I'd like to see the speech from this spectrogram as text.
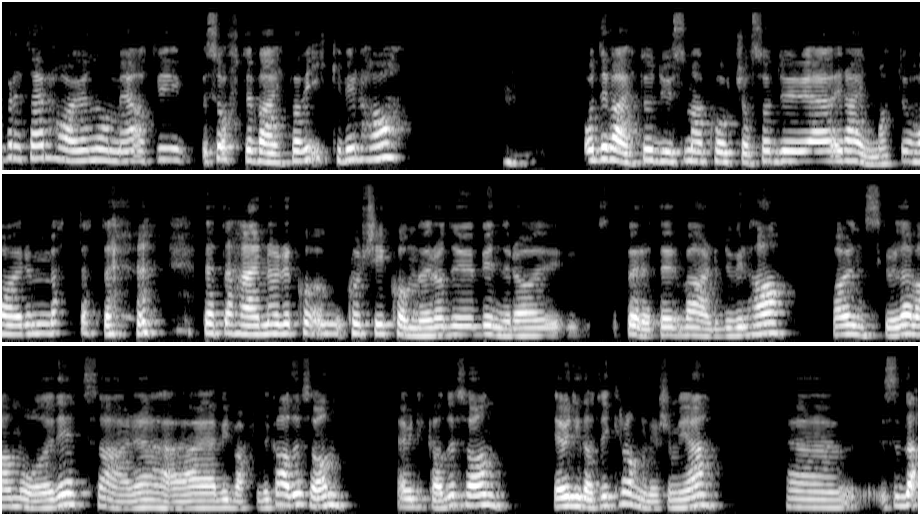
for dette her har jo noe med at vi så ofte veit hva vi ikke vil ha. Og det vet jo du som er coach også, du, jeg regner med at du har møtt dette, dette her når coachi kommer og du begynner å spørre etter hva er det du vil ha, hva ønsker du deg, hva er målet ditt, så er det jeg vil i hvert fall ikke ha det sånn, jeg vil ikke ha det sånn, jeg vil ikke at vi krangler så mye. Uh, så det,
